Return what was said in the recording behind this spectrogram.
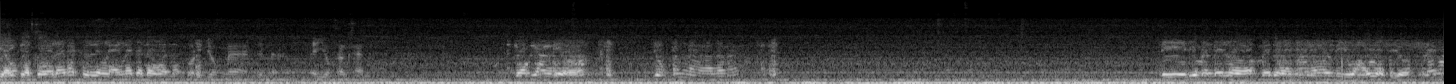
กี่ยวเกือบตัวแล้วถ้าขึ้นแรงๆน่าจะโดนนะบริยกหน้าขึ้นนะไอ้ยกข้างขันยกยังเดี๋ยวยกตั้งนานแล้วนะดีที่มันไม่รอไม่โดนเพราะมีว้าวหลบอยู่แล้วไง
